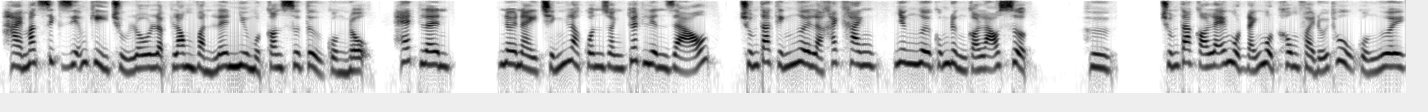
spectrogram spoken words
Hai mắt xích diễm kỳ chủ lô lập long vằn lên như một con sư tử cuồng nộ, hét lên. Nơi này chính là quân doanh tuyết liên giáo, chúng ta kính ngươi là khách khanh, nhưng ngươi cũng đừng có láo xược. Hừ, chúng ta có lẽ một đánh một không phải đối thủ của ngươi,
